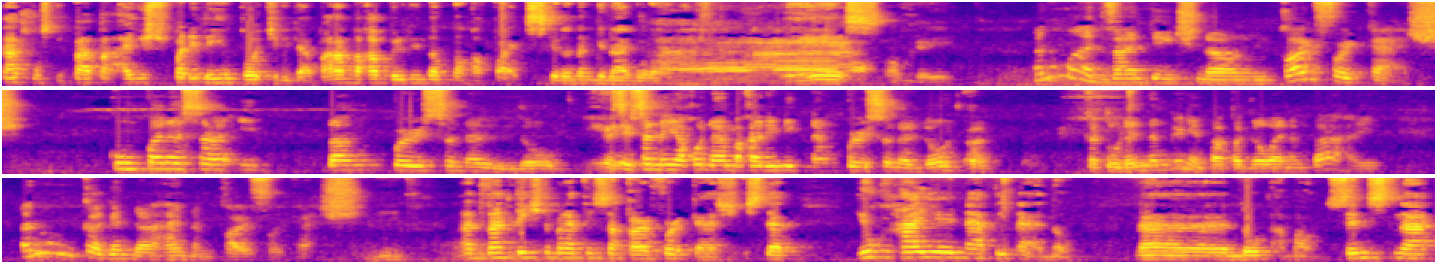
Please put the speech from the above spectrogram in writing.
tapos ipapaayos pa nila yung kotse nila para makabili ng mga parts. Ganun ang ginagawa. Ah, Yes. Okay. Anong mga advantage ng Car for Cash kumpara sa ibang personal loan? Yes. Kasi sanay ako na makarinig ng personal loan pag katulad ng ganyan, papagawa ng bahay. Anong kagandahan ng Car for Cash? Mm. Advantage naman natin sa car for cash is that yung higher natin na ano na loan amount since na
